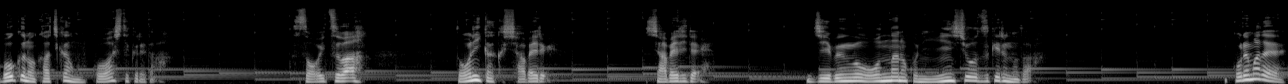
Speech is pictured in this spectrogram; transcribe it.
僕の価値観を壊してくれた。そいつはとにかく喋る。喋りで自分を女の子に印象づけるのだ。これまで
